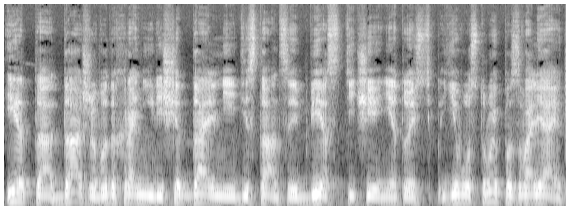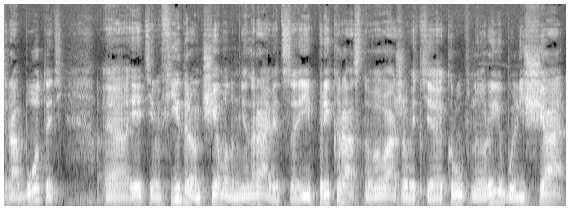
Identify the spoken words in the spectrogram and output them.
это даже водохранилище, дальние дистанции без течения. То есть его строй позволяет работать э, этим фидером, чем он мне нравится, и прекрасно вываживать э, крупную рыбу, леща,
